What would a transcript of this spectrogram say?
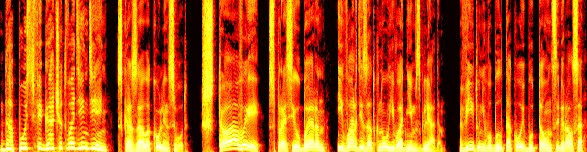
«Да пусть фигачат в один день», — сказала Коллинсвуд. «Что вы?» — спросил Бэрон, и Варди заткнул его одним взглядом. Вид у него был такой, будто он собирался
